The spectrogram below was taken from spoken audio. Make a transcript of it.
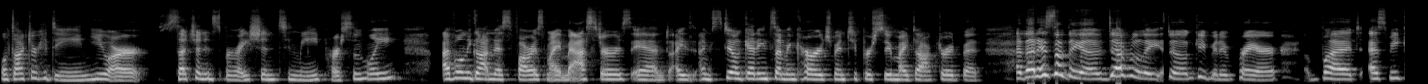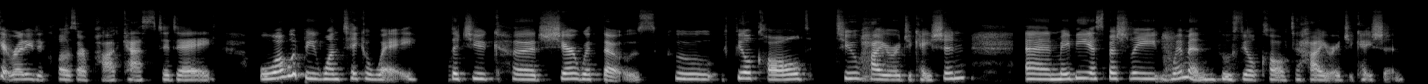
Well, Dr. Hedin, you are such an inspiration to me personally. I've only gotten as far as my master's, and I, am still getting some encouragement to pursue my doctorate, but that is something I'm definitely still keeping in prayer. But as we get ready to close our podcast today, what would be one takeaway that you could share with those who feel called to higher education and maybe especially women who feel called to higher education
